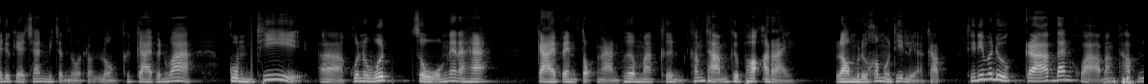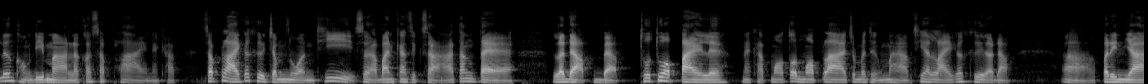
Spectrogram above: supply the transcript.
education มีจำนวนลดลง คือกลายเป็นว่ากลุ่มที่คุณวุฒิสูงเนี่ยนะฮะกลายเป็นตกงานเพิ่มมากขึ้นคำถามคือเพราะอะไร ลองมาดูข้อมูลที่เหลือครับ ทีนี้มาดูกราฟด้านขวาบ้างครับ เรื่องของ demand แล้วก็ supply นะครับ supply ก็คือจำนวนที่สถาบันการศึกษาตั้งแต่ระดับแบบทั่ว ๆ ไปเลยนะครับม.ต้น ม.ปลายจนมาถึงมหาวิทยาลัยก็คือระดับปริญญา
